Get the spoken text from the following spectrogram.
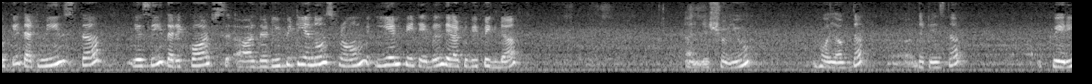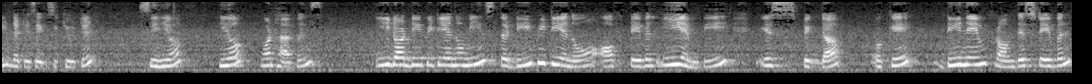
Okay, that means the you see the records uh, the DPTNOs from EMP table they are to be picked up. I'll just show you whole of the uh, that is the query that is executed. See here here what happens? E dot DPTNO means the DPTNO of table EMP is picked up okay D name from this table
